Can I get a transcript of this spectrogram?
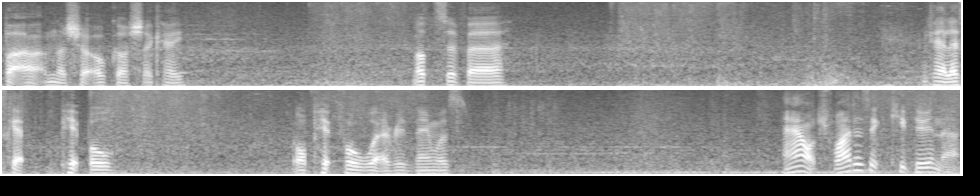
but I'm not sure. Oh gosh, okay. Lots of, uh... Okay, let's get Pitbull. Or Pitfall, whatever his name was. Ouch, why does it keep doing that?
